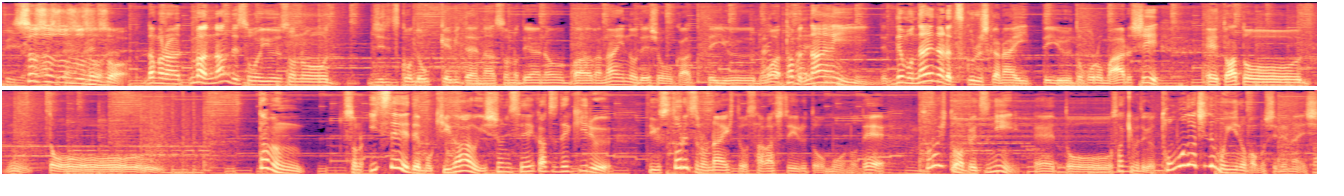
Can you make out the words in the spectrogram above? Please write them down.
ていう話そうそうそうそうそうそう。だからまあなんでそういうその事実婚で OK みたいなその出会いの場がないのでしょうかっていうのは多分ないでもないなら作るしかないっていうところもあるし、えっ、とあと,、うん、と多分その異性でも気が合う一緒に生活できるっていうストレスのない人を探していると思うのでその人は別に、えー、とさっきも言ったけど友達でもいいのかもしれないし、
